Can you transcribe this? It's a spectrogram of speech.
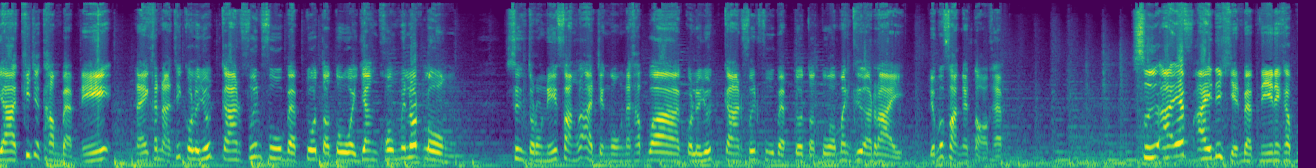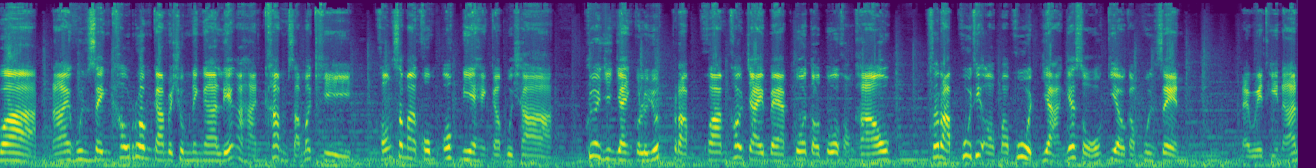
อย่าคิดจะทำแบบนี้ ในขณะที่กลยุทธ์การฟื้นฟูแบบตัวต่อตัวยังคงไม่ลดลง ซึ่งตรงนี้ฟังแล้วอาจจะงงนะครับว่ากลยุทธ์การฟื้นฟูแบบตัวต่อตัวมันคืออะไร เดี๋ยวมาฟังกันต่อครับสื่อ RFI ได้เขียนแบบนี้นะครับว่า นายฮุนเซนเข้าร่วมการประชุมในงานเลี้ยงอาหารค่ำสามัคคี ของสมาคมอกเนียแห่งกัมพูชา เพื่อยืนยันกลยุทธ์ปรับความเข้าใจแบบตัวต่อตัวของเขาสำหรับผู้ที่ออกมาพูดอย่างยโสเกี่ยวกับฮุนเซน ในเวทีนั้น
